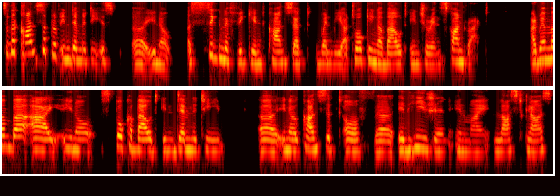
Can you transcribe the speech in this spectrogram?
So the concept of indemnity is, uh, you know, a significant concept when we are talking about insurance contract. I remember I, you know, spoke about indemnity, uh, you know, concept of uh, adhesion in my last class.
